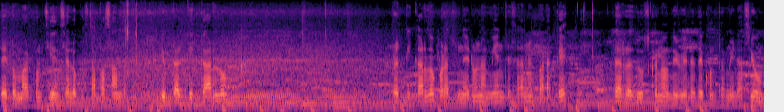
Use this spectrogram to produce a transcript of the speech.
de tomar conciencia de lo que está pasando y practicarlo. Practicarlo para tener un ambiente sano y para que se reduzcan los niveles de contaminación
